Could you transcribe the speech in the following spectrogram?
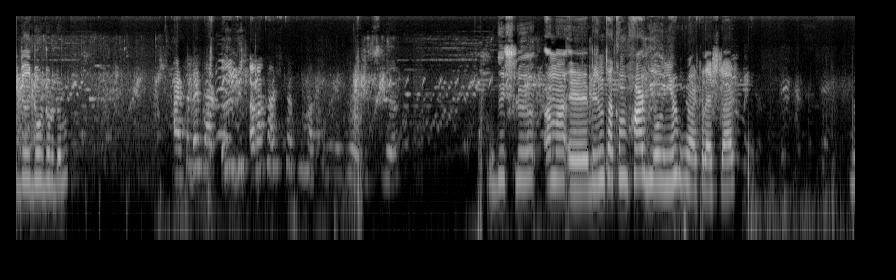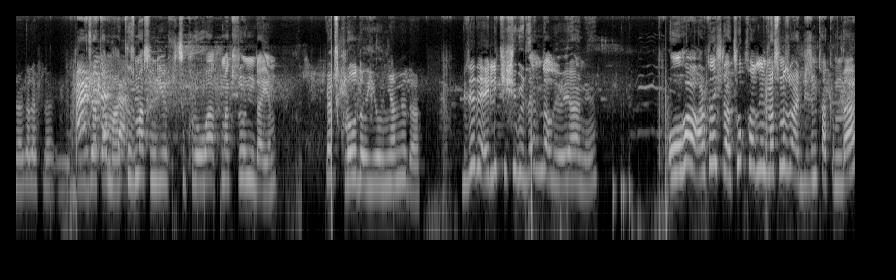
videoyu durdurdum. Arkadaşlar öldük ama karşı takım hakkını ediyor güçlü. güçlü ama e, bizim takım harbi oynayamıyor arkadaşlar. Arkadaşlar e, duyacak ama kızmasın diye şu Crow'a atmak zorundayım. Gerçi Crow da iyi oynayamıyor da. Bize de 50 kişi birden dalıyor yani. Oha arkadaşlar çok fazla elmasımız var bizim takımda.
